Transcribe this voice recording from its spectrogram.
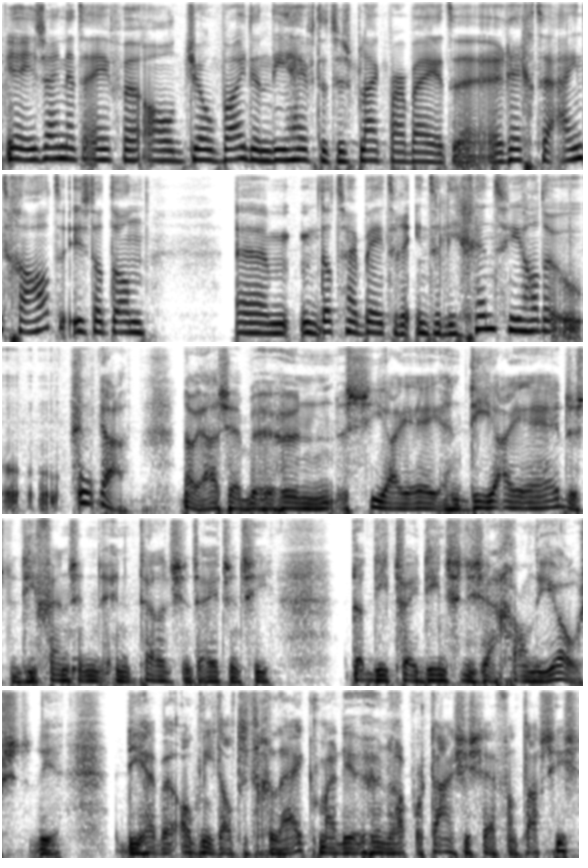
Ja, je zei net even al, Joe Biden die heeft het dus blijkbaar bij het uh, rechte eind gehad. Is dat dan um, dat zij betere intelligentie hadden? Ja, nou ja, ze hebben hun CIA en DIA, dus de Defense Intelligence Agency. Dat, die twee diensten die zijn grandioos. Die, die hebben ook niet altijd gelijk, maar hun rapportages zijn fantastisch.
